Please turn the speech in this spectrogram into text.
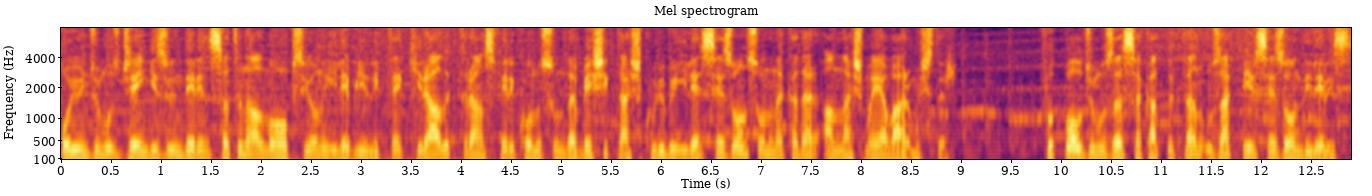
oyuncumuz Cengiz Ünder'in satın alma opsiyonu ile birlikte kiralık transferi konusunda Beşiktaş kulübü ile sezon sonuna kadar anlaşmaya varmıştır. Futbolcumuza sakatlıktan uzak bir sezon dileriz.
